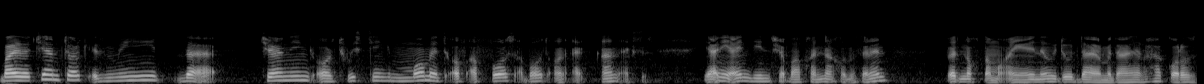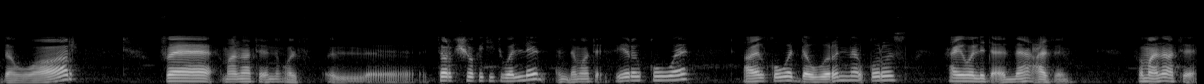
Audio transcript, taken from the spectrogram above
By the term torque is mean the turning or twisting moment of a force about on an axis. يعني عندي شباب خلينا ناخذ مثلا بد نقطة معينة ويدور داير مدايرها قرص دوار. فمعناته إنه ال torque شوكت يتولد؟ عندما تأثير القوة. هاي القوة تدور لنا القرص هيولد عندنا عزم. فمعناته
